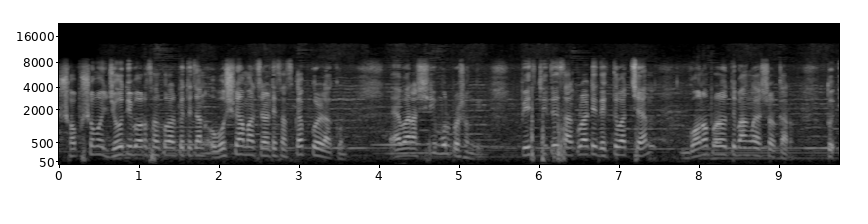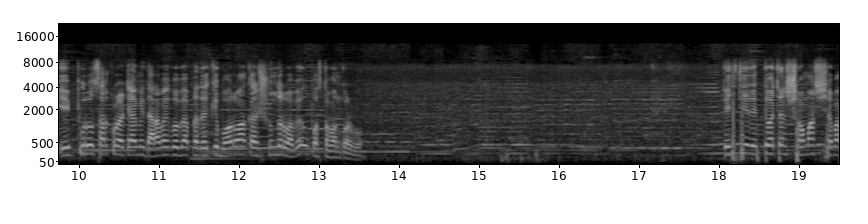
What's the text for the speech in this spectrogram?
সবসময় যদি বড় সার্কুলার পেতে চান, অবশ্যই আমার চ্যানেলটি সাবস্ক্রাইব করে রাখুন। এবার আসি মূল প্রসঙ্গে। পেজটিতে সার্কুলারটি দেখতে পাচ্ছেন গণপ্রজাতন্ত্রী বাংলাদেশ সরকার। তো এই পুরো সার্কুলারটি আমি ধারাবাহিকভাবে আপনাদেরকে বড় আকারে সুন্দরভাবে উপস্থাপন করব। পেজটি দেখতে পাচ্ছেন সমাজ সেবা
